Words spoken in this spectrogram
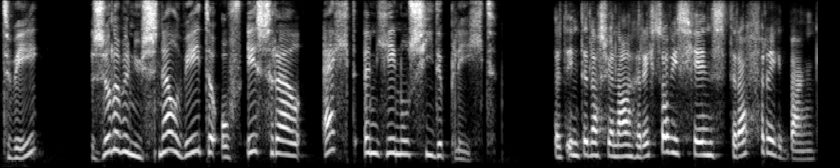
Twee. Zullen we nu snel weten of Israël echt een genocide pleegt? Het internationaal gerechtshof is geen strafrechtbank.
